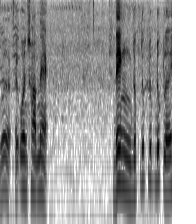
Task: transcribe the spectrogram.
เวอร์ไอ้ยอ้วนชอบแน่เด้งดุกดุกดุกดุกเลย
